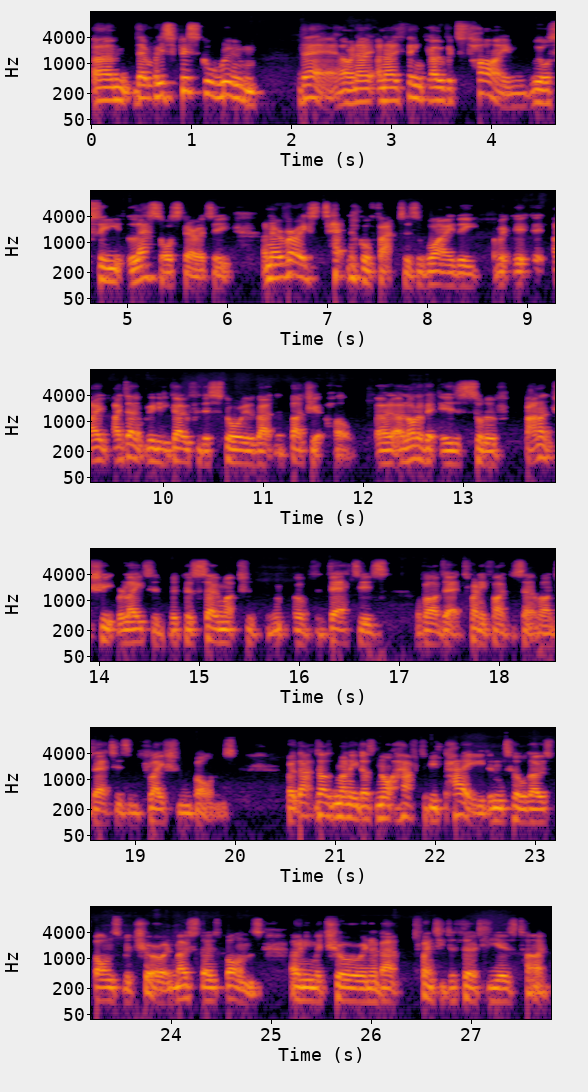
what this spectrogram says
um, there is fiscal room there. I mean, I, and I think over time we'll see less austerity. And there are various technical factors of why the. I, mean, it, it, I, I don't really go for this story about the budget hole. A, a, lot of it is sort of balance sheet related because so much of, of the debt is of our debt, 25% of our debt is inflation bonds. But that does, money does not have to be paid until those bonds mature, and most of those bonds only mature in about 20 to 30 years' time.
